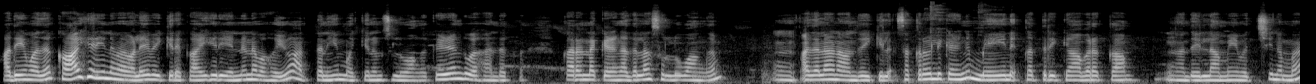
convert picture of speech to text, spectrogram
அதே மாதிரி தான் காய்கறி நம்ம விளைய வைக்கிற காய்கறி என்னென்ன வகையோ அத்தனையும் வைக்கணும்னு சொல்லுவாங்க. கிழங்கு வகை அந்த க- அதெல்லாம் சொல்லுவாங்க. அதெல்லாம் நான் வந்து வைக்கல. சக்கரவள்ளி கிழங்கு மெயின் கத்திரிக்காய் அவரக்காய் அது எல்லாமே வச்சு நம்ம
